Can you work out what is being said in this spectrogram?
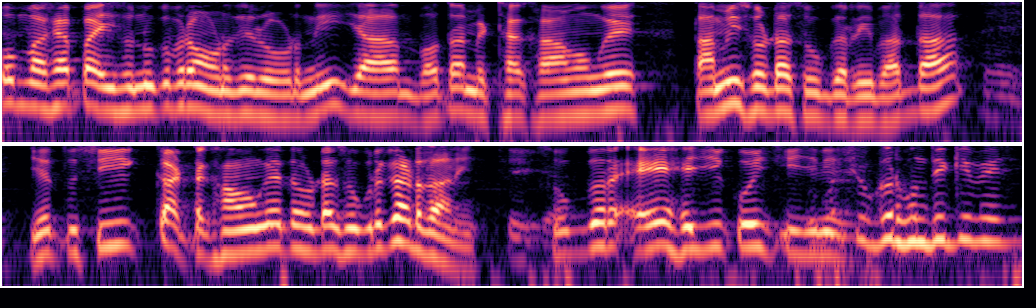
ਉਹ ਮੈਂ ਕਿਹਾ ਭਾਈ ਤੁਹਾਨੂੰ ਘਬਰਾਉਣ ਦੀ ਲੋੜ ਨਹੀਂ ਜਾਂ ਬਹੁਤਾ ਮਿੱਠਾ ਖਾਵੋਗੇ ਤਾਂ ਵੀ ਤੁਹਾਡਾ ਸ਼ੂਗਰ ਨਹੀਂ ਵੱਧਦਾ। ਜੇ ਤੁਸੀਂ ਘੱਟ ਖਾਓਗੇ ਤਾਂ ਤੁਹਾਡਾ ਸ਼ੂਗਰ ਘਟਦਾ ਨਹੀਂ। ਸ਼ੂਗਰ ਇਹ ਜੀ ਕੋਈ ਚੀਜ਼ ਨਹੀਂ। ਸ਼ੂਗਰ ਹੁੰਦੀ ਕਿਵੇਂ ਜੀ?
